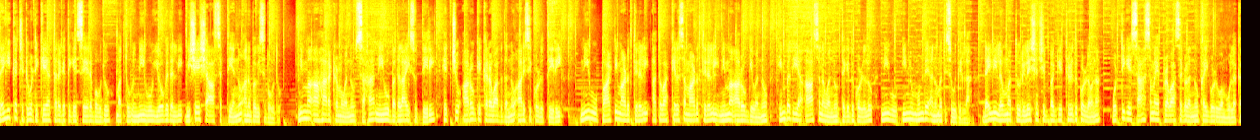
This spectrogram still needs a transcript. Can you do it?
ದೈಹಿಕ ಚಟುವಟಿಕೆಯ ತರಗತಿಗೆ ಸೇರಬಹುದು ಮತ್ತು ನೀವು ಯೋಗದಲ್ಲಿ ವಿಶೇಷ ಆಸಕ್ತಿಯನ್ನು ಅನುಭವಿಸಬಹುದು. ನಿಮ್ಮ ಆಹಾರ ಕ್ರಮವನ್ನು ಸಹ ನೀವು ಬದಲಾಯಿಸುತ್ತೀರಿ. ಹೆಚ್ಚು ಆರೋಗ್ಯಕರವಾದದನ್ನು ಆರಿಸಿಕೊಳ್ಳುತ್ತೀರಿ. ನೀವು ಪಾರ್ಟಿ ಮಾಡುತ್ತಿರಲಿ ಅಥವಾ ಕೆಲಸ ಮಾಡುತ್ತಿರಲಿ, ನಿಮ್ಮ ಆರೋಗ್ಯವನ್ನು, ಹಿಂಬದಿಯ ಆಸನವನ್ನು ತೆಗೆದುಕೊಳ್ಳಲು ನೀವು ಇನ್ನು ಮುಂದೆ ಅನುಮತಿಸುವುದಿಲ್ಲ. ಡೈಲಿ ಲವ್ ಮತ್ತು ರಿಲೇಶನ್ಶಿಪ್ ಬಗ್ಗೆ ತಿಳಿದುಕೊಳ್ಳೋಣ. ಒಟ್ಟಿಗೆ ಸಾಹಸಮಯ ಪ್ರವಾಸಗಳನ್ನು ಕೈಗೊಳ್ಳುವ ಮೂಲಕ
